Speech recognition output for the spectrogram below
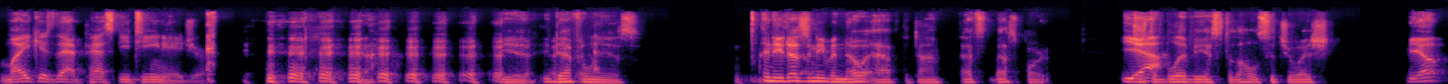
Mike is that pesky teenager. Yeah, he definitely is. And he doesn't even know it half the time. That's the best part. Just Yeah. oblivious to the whole situation. Yep.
